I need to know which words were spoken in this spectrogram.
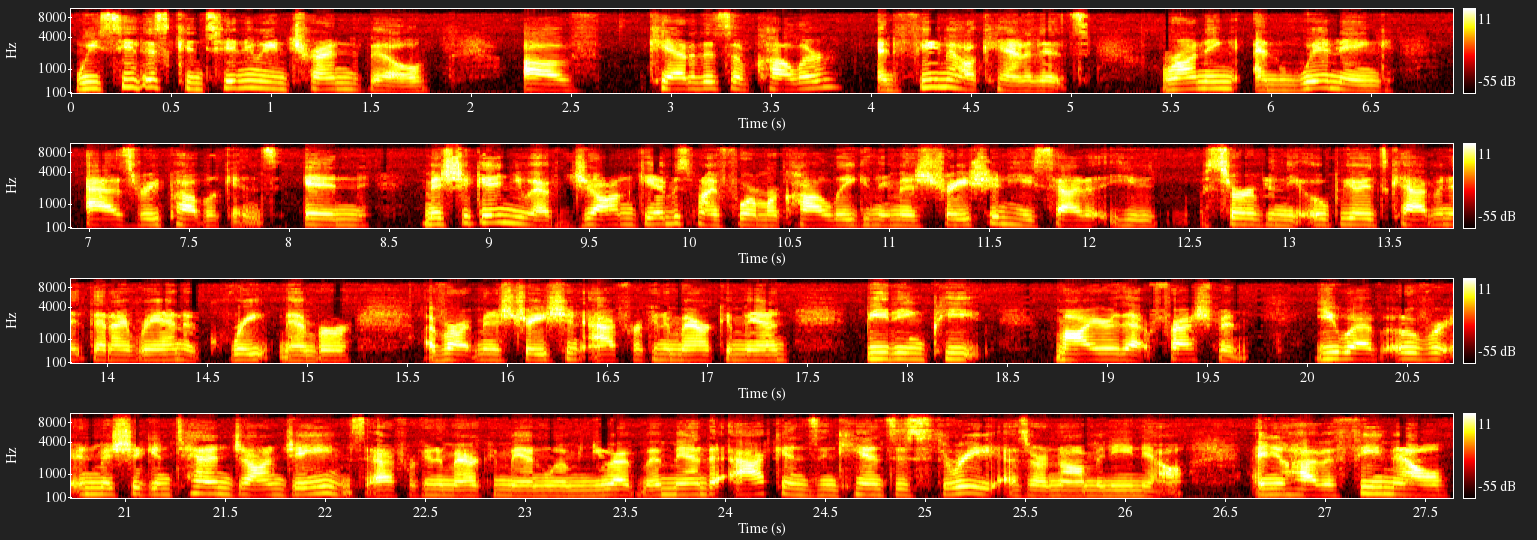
we see this continuing trend, Bill, of candidates of color and female candidates running and winning as Republicans. In Michigan, you have John Gibbs, my former colleague in the administration. He sat, he served in the opioids cabinet. Then I ran a great member of our administration, African American man, beating Pete Meijer, that freshman. You have over in Michigan 10, John James, African American man, woman. You have Amanda Adkins in Kansas 3 as our nominee now. And you'll have a female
